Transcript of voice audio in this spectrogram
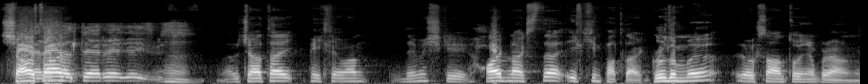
Çağatay NFL TR'deyiz biz. Hı. Çağatay Pehlivan demiş ki Hard Knocks'ta ilk kim patlar? Gruden mu yoksa Antonio Brown mu?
